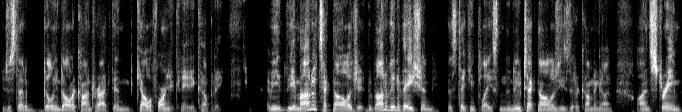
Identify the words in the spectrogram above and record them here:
we just had a billion dollar contract in california canadian company i mean the amount of technology the amount of innovation that's taking place and the new technologies that are coming on on stream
